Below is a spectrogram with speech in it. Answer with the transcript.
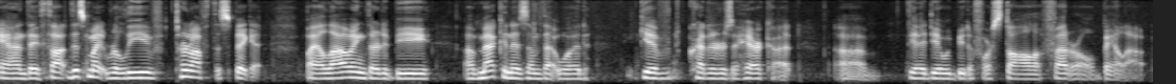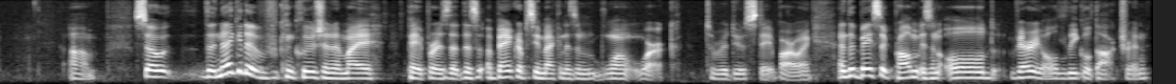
And they thought this might relieve, turn off the spigot by allowing there to be a mechanism that would give creditors a haircut. Uh, the idea would be to forestall a federal bailout. Um, so the negative conclusion in my paper is that this a bankruptcy mechanism won't work to reduce state borrowing. And the basic problem is an old, very old legal doctrine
